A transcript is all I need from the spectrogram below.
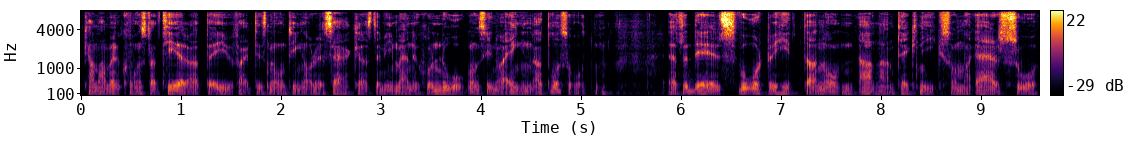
kan man väl konstatera att det är ju faktiskt någonting av det säkraste vi människor någonsin har ägnat oss åt. Alltså det är svårt att hitta någon annan teknik som är så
